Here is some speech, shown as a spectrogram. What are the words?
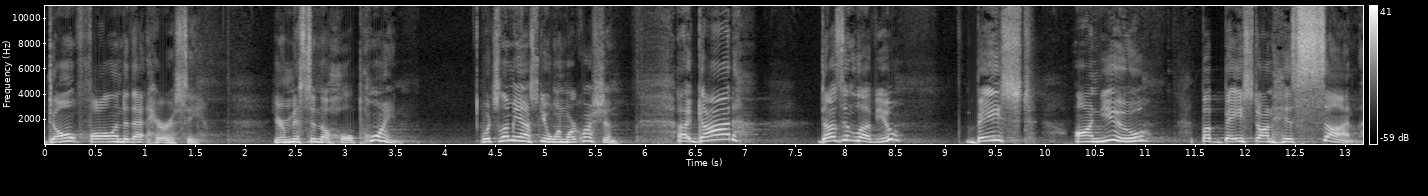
don't fall into that heresy. You're missing the whole point. Which let me ask you one more question. Uh, God doesn't love you based on you, but based on his son.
